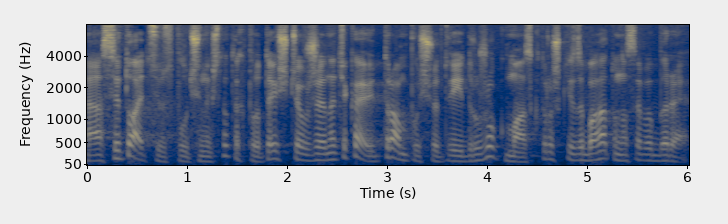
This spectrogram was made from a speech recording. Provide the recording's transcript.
е, ситуацію в Сполучених Штатах про те, що вже натякають Трампу, що твій дружок Маск трошки забагато на себе бере.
